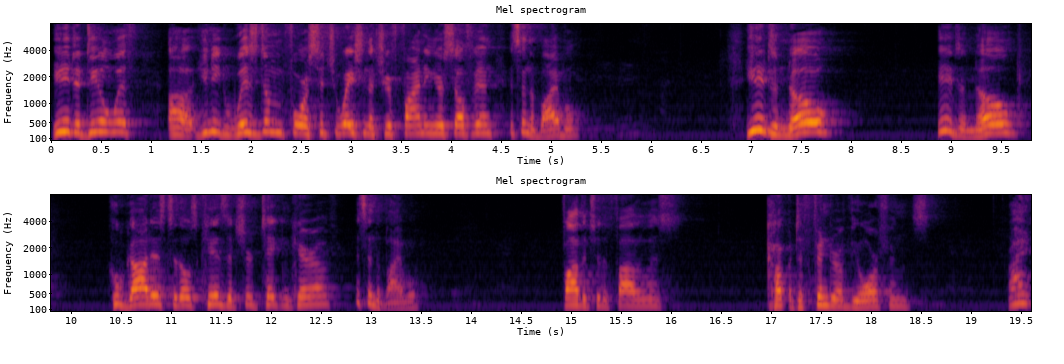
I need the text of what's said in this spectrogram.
You need to deal with, uh, you need wisdom for a situation that you're finding yourself in. It's in the Bible. You need to know, you need to know who God is to those kids that you're taking care of. It's in the Bible. Father to the fatherless, defender of the orphans, right?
